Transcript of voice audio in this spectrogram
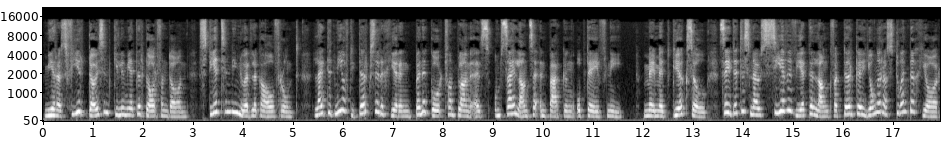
Meer as 4000 km daarvandaan, steeds in die noordelike halfrond, lyk dit nie of die Turkse regering binnekort van plan is om sy land se inperking op te hef nie. Mehmet Göksel sê dit is nou 7 weke lank wat Turke jonger as 20 jaar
